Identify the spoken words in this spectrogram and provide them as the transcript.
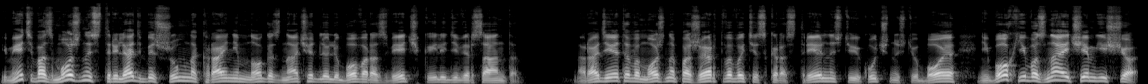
Иметь возможность стрелять бесшумно крайне много значит для любого разведчика или диверсанта. Ради этого можно пожертвовать и скорострельностью, и кучностью боя, не бог его знает чем еще.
